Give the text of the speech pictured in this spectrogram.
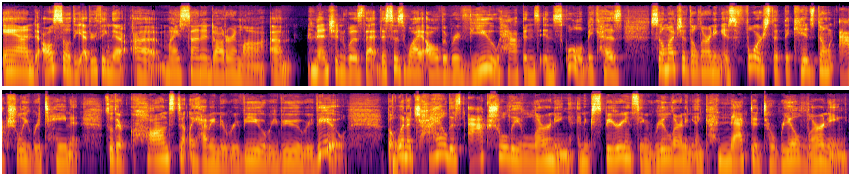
And also, the other thing that uh, my son and daughter in law um, mentioned was that this is why all the review happens in school because so much of the learning is forced that the kids don't actually retain it. So they're constantly having to review, review, review. But when a child is actually learning and experiencing real learning and connected to real learning,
